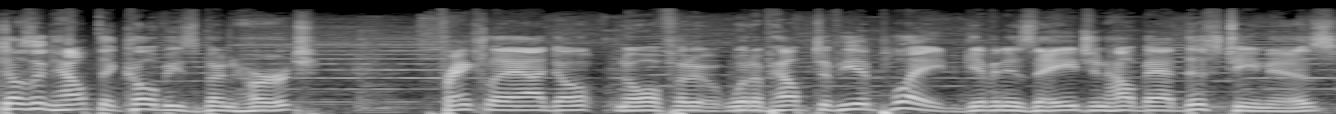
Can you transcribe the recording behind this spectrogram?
Doesn't help that Kobe's been hurt. Frankly, I don't know if it would have helped if he had played, given his age and how bad this team is.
